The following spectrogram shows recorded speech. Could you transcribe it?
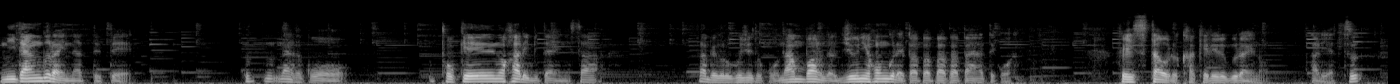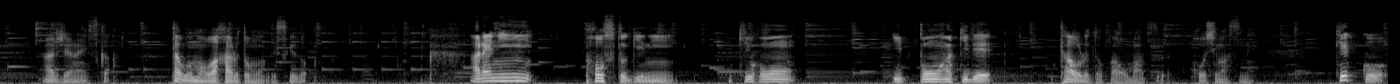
2段ぐらいになってて、なんかこう、時計の針みたいにさ、360度こう何本あるんだろう ?12 本ぐらいパパパパパってこう、フェイスタオルかけれるぐらいのあるやつ？あるじゃないですか。多分もうわかると思うんですけど。あれに干すときに、基本、一本空きでタオルとかをまず干しますね。結構、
